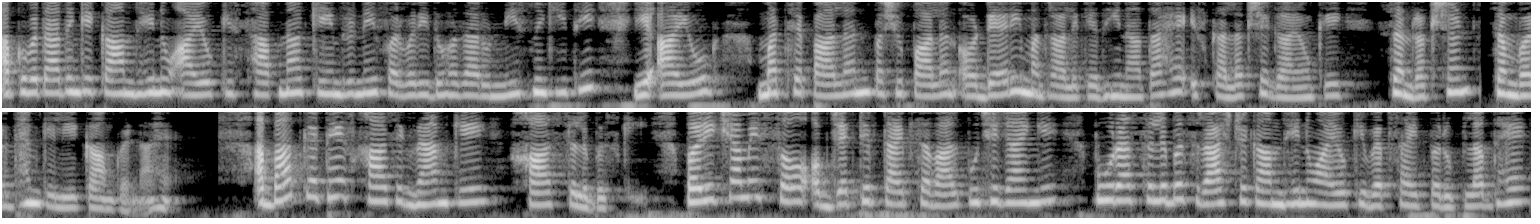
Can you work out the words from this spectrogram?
आपको बता दें कि कामधेनु आयोग की स्थापना केंद्र ने फरवरी 2019 में की थी। ये आयोग मत्स्य पालन पशुपालन और डेयरी मंत्रालय के अधीन आता है। इसका लक्ष्य गायों के संरक्षण, संवर्धन के लिए काम करना है। अब बात करते हैं इस खास एग्ज़ाम के खास सिलेबस की। परीक्षा में 100 ऑब्जेक्टिव टाइप सवाल पूछे जाएँगे। पूरा सिलेबस राष्ट्रीय कामधेनु आयोग की वेबसाइट पर उपलब्ध है।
